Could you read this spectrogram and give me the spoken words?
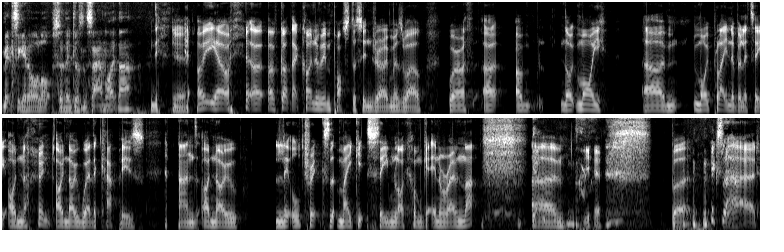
mixing it all up so that it doesn't sound like that. Yeah. Oh yeah, I- I've got that kind of imposter syndrome as well, where I, I I'm like my um my playing ability. I know I know where the cap is, and I know little tricks that make it seem like I'm getting around that. Um, Yeah. but Big slide.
